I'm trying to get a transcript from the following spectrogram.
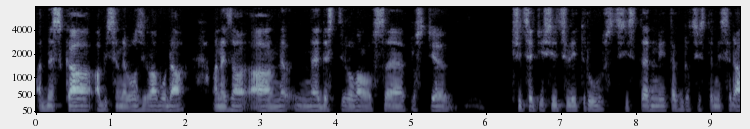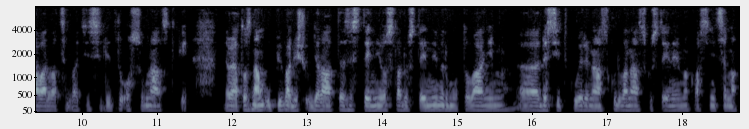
A dneska, aby se nevozila voda a, neza, a ne, nedestilovalo se prostě 30 tisíc litrů z cisterny, tak do cisterny se dává 22 tisíc litrů osmnáctky. Já to znám u piva, když uděláte ze stejného sladu stejným rmutováním eh, desítku, jedenáctku, dvanáctku stejnýma kvasnicema,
